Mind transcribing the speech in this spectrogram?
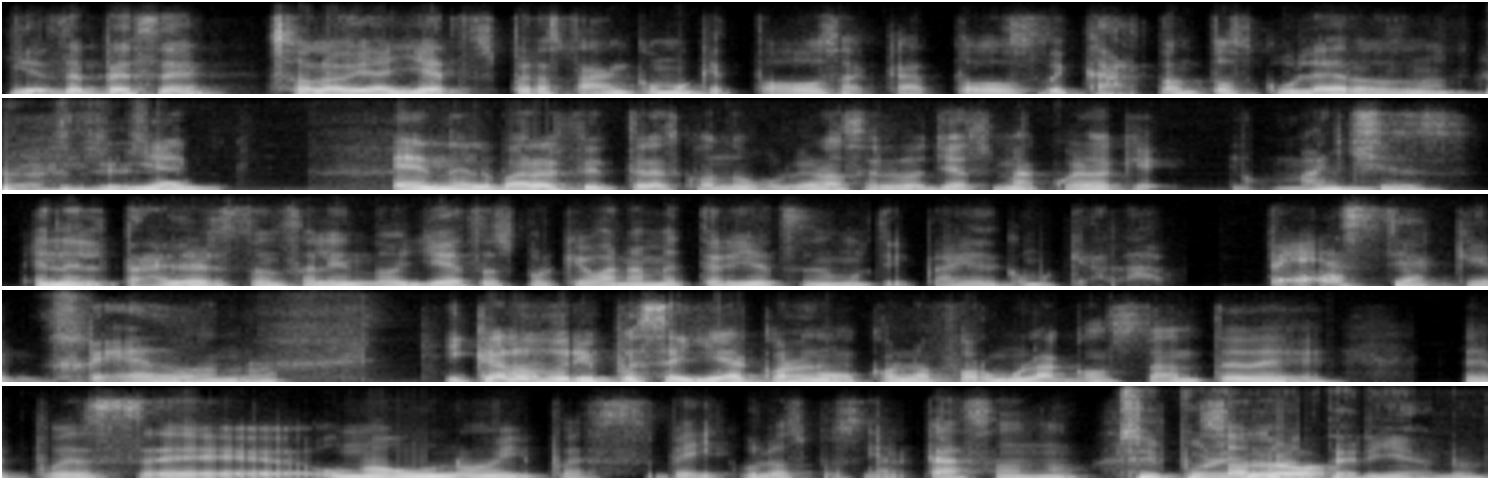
y es de PC, solo había jets, pero estaban como que todos acá, todos de cartón, todos culeros, ¿no? y en, el Battlefield 3, cuando volvieron a salir los jets, me acuerdo que, no manches, en el tráiler están saliendo jets, es porque van a meter jets en multiplayer, como que a la bestia, qué pedo, ¿no? Y Call of Duty pues seguía con la, con la fórmula constante de, pues eh, uno a uno y pues vehículos pues ni al caso, ¿no? Sí, pura infantería, ¿no?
